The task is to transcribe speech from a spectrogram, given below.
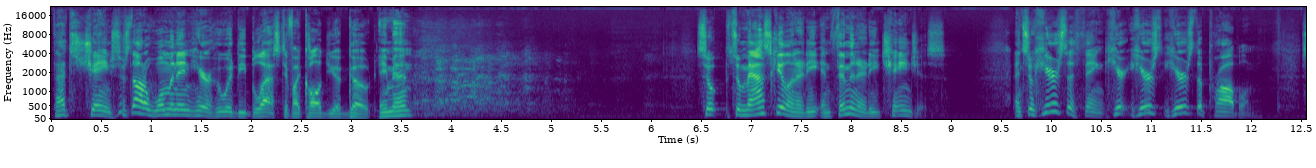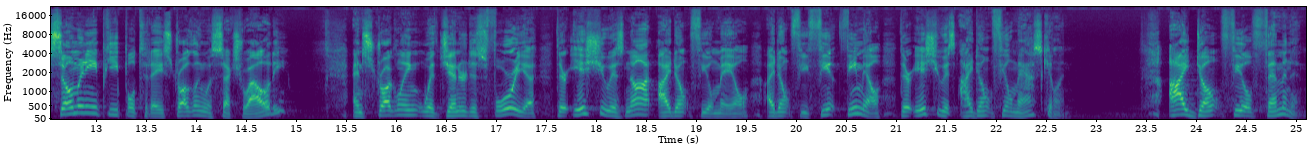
That's changed. There's not a woman in here who would be blessed if I called you a goat. Amen? So, so masculinity and femininity changes. And so here's the thing here, here's, here's the problem so many people today struggling with sexuality and struggling with gender dysphoria, their issue is not, I don't feel male, I don't feel fe- female. Their issue is, I don't feel masculine. I don't feel feminine.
